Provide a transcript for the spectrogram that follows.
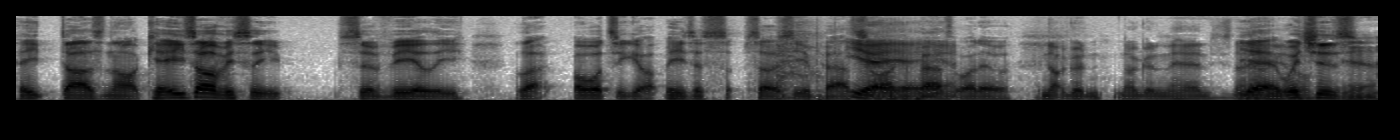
He does not care. He's obviously severely like, oh, what's he got? He's a s- sociopath, Yeah, yeah, psychopath, yeah. or whatever. Not good. Not good in the head. He's not yeah, healthy at which all. is Yeah.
